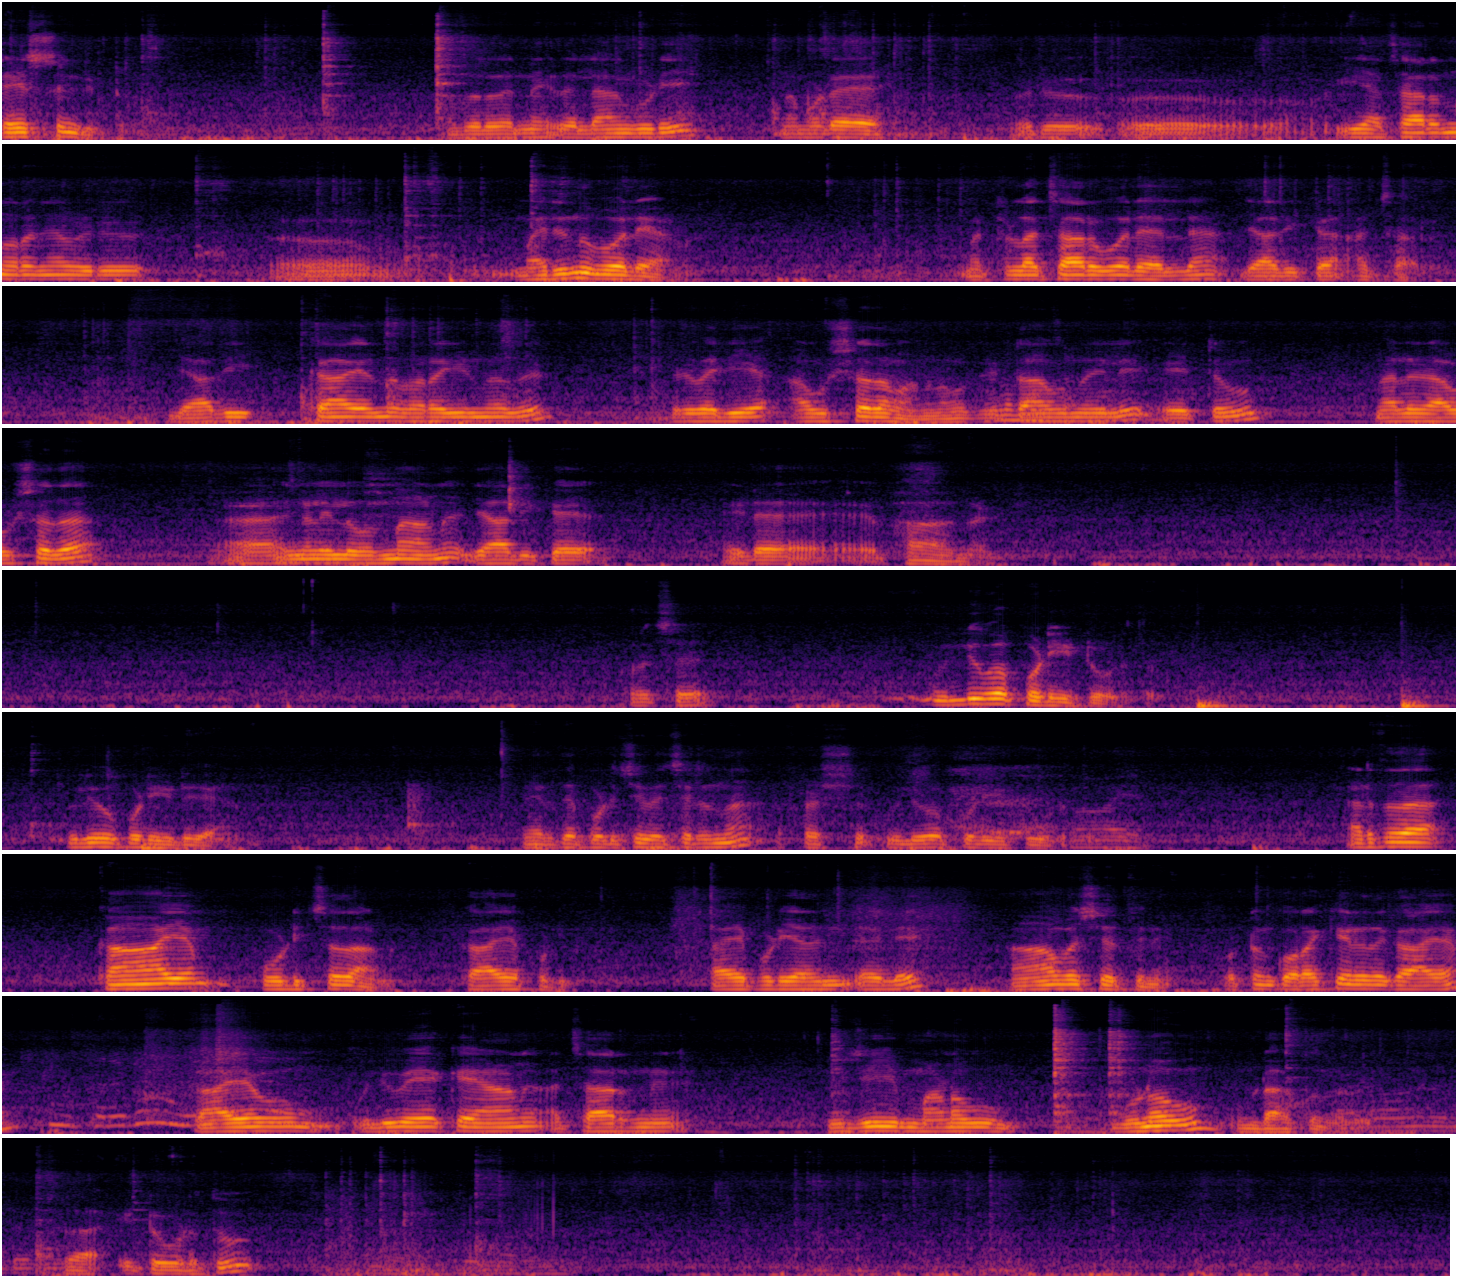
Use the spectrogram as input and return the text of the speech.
ടേസ്റ്റും കിട്ടും. അതുപോലെ തന്നെ ഇതെല്ലാം കൂടി നമ്മുടെ ഒരു ഈ അച്ചാറെന്ന് പറഞ്ഞ ഒരു മരുന്ന് പോലെയാണ്. മറ്റുള്ള അച്ചാർ പോലെയല്ല ജാതിക്ക അച്ചാർ ജാതിക്ക എന്ന് പറയുന്നത് ഒരു വലിയ ഔഷധമാണ്. നമുക്ക് കിട്ടാവുന്നതിൽ ഏറ്റവും നല്ലൊരു ഔഷധ ങ്ങളിൽ ഒന്നാണ് ജാതിക്കയുടെ ഭാഗങ്ങൾ. കുറച്ച് ഉലുവപ്പൊടി ഇട്ട് കൊടുത്തു. ഉലുവപ്പൊടി ഇടുകയാണ്. നേരത്തെ പൊടിച്ച് വെച്ചിരുന്ന ഫ്രഷ് ഉലുവപ്പൊടി ഇട്ട് കൊടുത്തു. അടുത്തത് കായം പൊടിച്ചതാണ് കായപ്പൊടി. കായപ്പൊടി അതിന്റെ ആവശ്യത്തിന് ഒട്ടും കുറയ്ക്കരുത് കായം. കായവും ഉലുവയൊക്കെയാണ് അച്ചാറിന് രുചിയും മണവും ഗുണവും ഉണ്ടാക്കുന്നത്. ഇട്ട് കൊടുത്തു.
